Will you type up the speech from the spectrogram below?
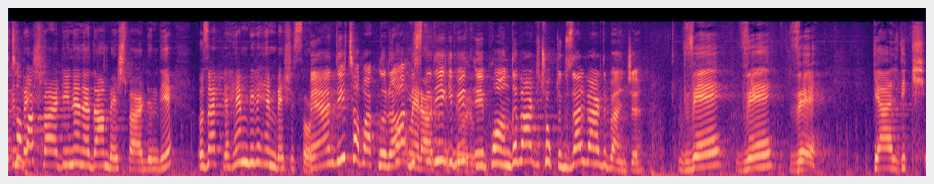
verdin? tabak- Beş verdiğine neden beş verdin diye. Özellikle hem biri hem beşi sor. Beğendiği tabaklara Çok merak istediği gibi ediyorum. e, puan da verdi. Çok da güzel verdi bence. Ve ve ve geldik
